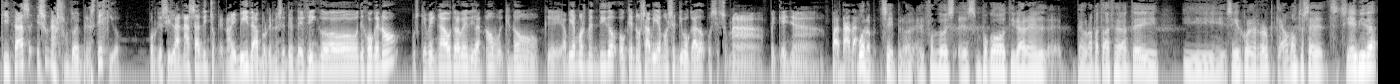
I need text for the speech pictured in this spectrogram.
Quizás es un asunto de prestigio. Porque si la NASA ha dicho que no hay vida, porque en el 75 dijo que no, pues que venga otra vez y digan, no, que no, que habíamos mentido o que nos habíamos equivocado, pues es una pequeña patada. Bueno, sí, pero el fondo es, es un poco tirar el... Eh, pegar una patada hacia adelante y, y seguir con el error, porque a un momento si hay vida,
